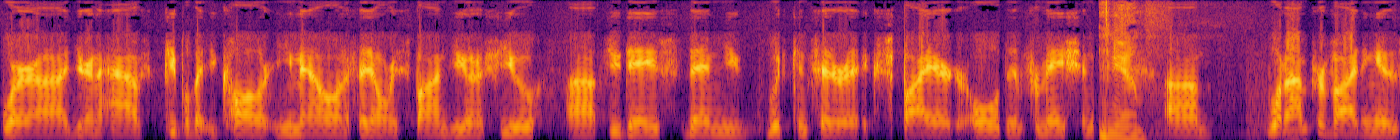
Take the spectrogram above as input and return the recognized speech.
where uh, you're going to have people that you call or email, and if they don't respond to you in a few uh, few days, then you would consider it expired or old information. Yeah. Um, what I'm providing is,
